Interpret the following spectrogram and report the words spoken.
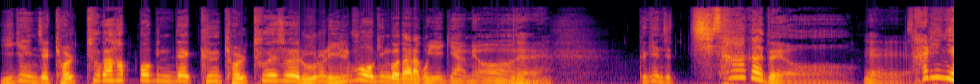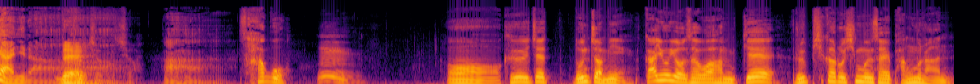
이게 이제 결투가 합법인데 그 결투에서의 룰을 일부 어긴 거다라고 얘기하면 네. 그게 이제 치사가 돼요. 예, 예. 살인이 아니라. 네. 그렇죠, 그렇죠. 아하. 사고. 음. 어, 그 이제 논점이 까요 여사와 함께 르피가로 신문사에 방문한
